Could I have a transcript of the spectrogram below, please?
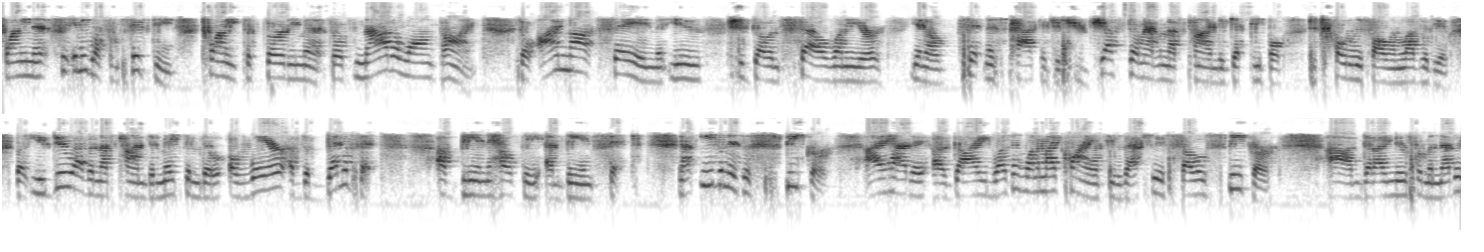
20 minutes, anywhere from 15, 20 to 30 minutes. So it's not a long time. So I'm not saying that you should go and sell one of your, you know, fitness packages. You just don't have enough time to get people to totally fall in love with you. But you do have enough time to make them aware of the benefits of being healthy and being fit. Now, even as a speaker, I had a, a guy, he wasn't one of my clients, he was actually a fellow speaker um, that I knew from another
